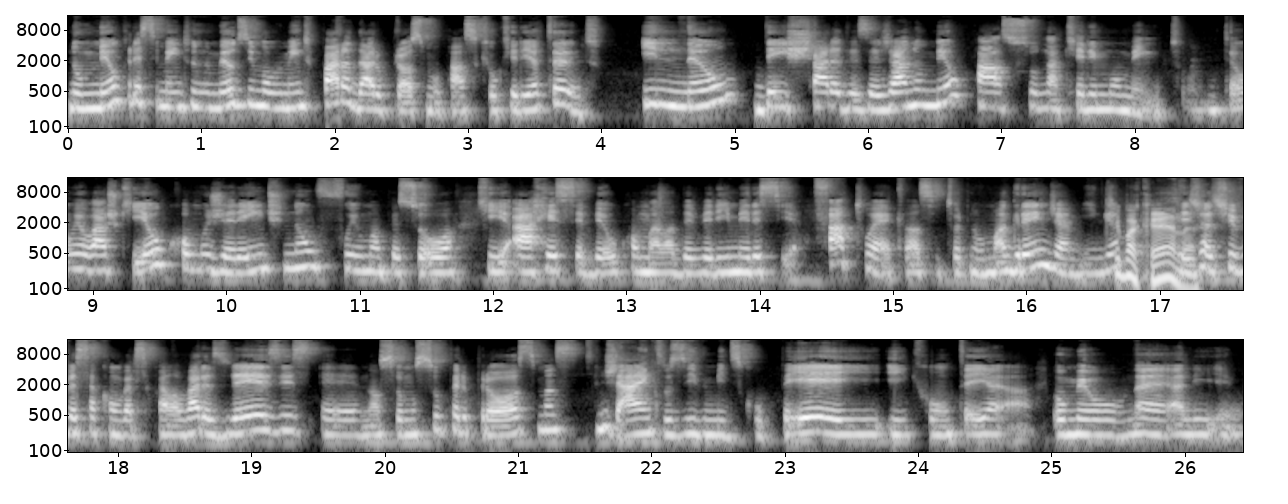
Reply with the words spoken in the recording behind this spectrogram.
no meu crescimento, no meu desenvolvimento para dar o próximo passo que eu queria tanto e não deixar a desejar no meu passo naquele momento. Então, eu acho que eu, como gerente, não fui uma pessoa que a recebeu como ela deveria e merecia. Fato é que ela se tornou uma grande amiga. Que bacana. Eu já tive essa conversa com ela várias vezes, é, nós somos super próximas. Já, inclusive, me desculpei e, e contei a, o meu, né, ali,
